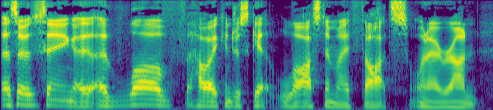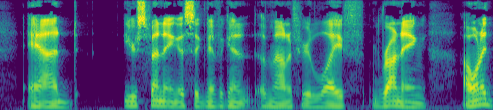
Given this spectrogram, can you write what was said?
As I was saying, I, I love how I can just get lost in my thoughts when I run. And you're spending a significant amount of your life running. I want to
